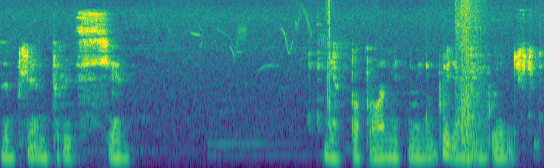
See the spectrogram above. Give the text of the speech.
Замплен 37. Нет, пополамить мы не будем, мы будем чуть-чуть.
